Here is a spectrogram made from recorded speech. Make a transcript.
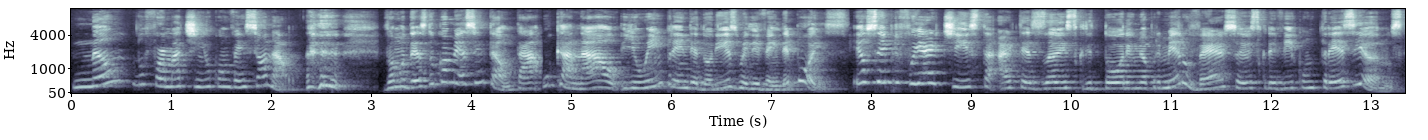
não no formatinho convencional. Vamos desde o começo então, tá? O canal e o empreendedorismo ele vem depois. Eu sempre fui artista, artesã, escritora e meu primeiro verso eu escrevi com 13 anos.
